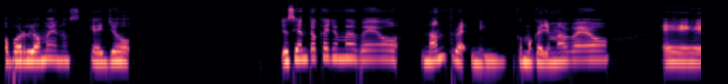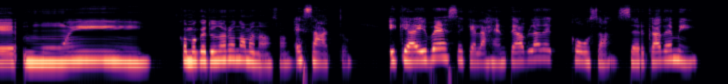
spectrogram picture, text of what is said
o por lo menos que yo, yo siento que yo me veo non-threatening, como que yo me veo eh, muy... Como que tú no eres una amenaza. Exacto. Y que hay veces que la gente habla de cosas cerca de mí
